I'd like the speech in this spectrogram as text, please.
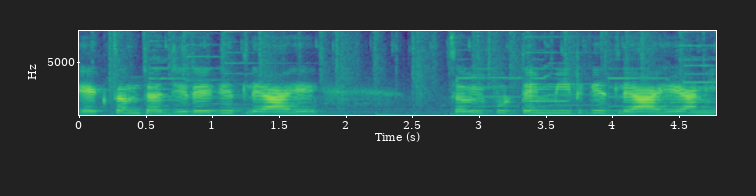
एक चमचा जिरे घेतले आहे. चवीपुरते मीठ घेतले आहे आणि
